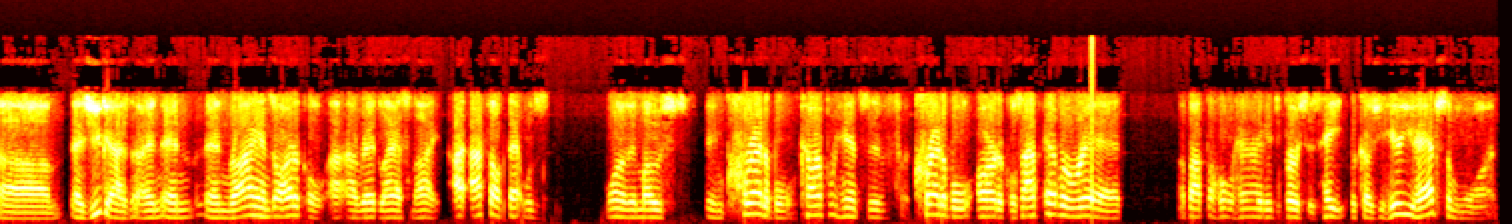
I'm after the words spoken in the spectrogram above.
Um, as you guys know, and, and, and Ryan's article I, I read last night, I, I thought that was one of the most incredible, comprehensive, credible articles I've ever read about the whole heritage versus hate. Because you here you have someone,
